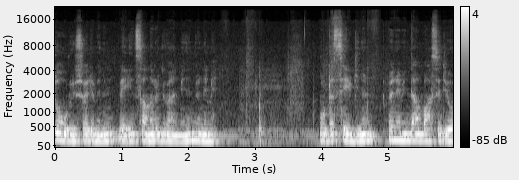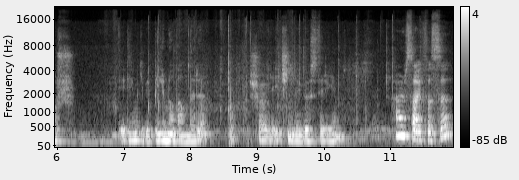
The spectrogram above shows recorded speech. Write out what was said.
Doğruyu söylemenin ve insanlara güvenmenin önemi. Burada sevginin öneminden bahsediyor. Dediğim gibi bilim adamları. Şöyle içinde göstereyim. Her sayfası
